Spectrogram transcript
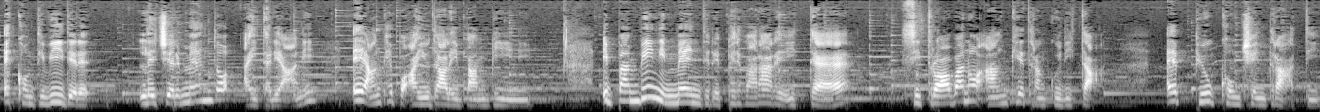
e condividere leggermente ai italiani e anche poi aiutare i bambini. I bambini mentre preparare il tè si trovano anche tranquillità e più concentrati.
